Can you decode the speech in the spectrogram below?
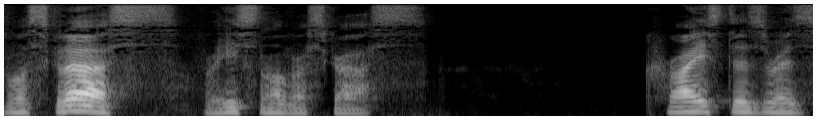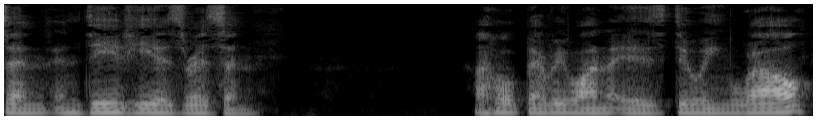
voskres, voistino voskres. Christ is risen. Indeed, he is risen. I hope everyone is doing well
